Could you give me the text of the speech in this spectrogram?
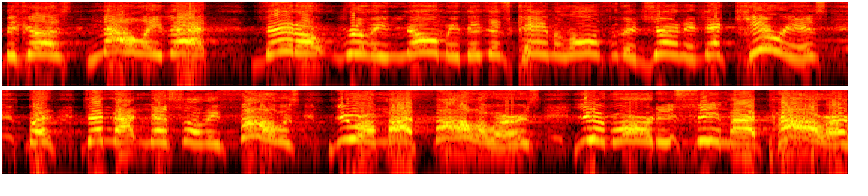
Because not only that, they don't really know me. They just came along for the journey. They're curious, but they're not necessarily followers. You are my followers. You've already seen my power.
